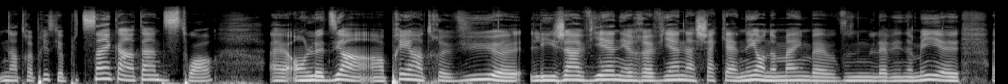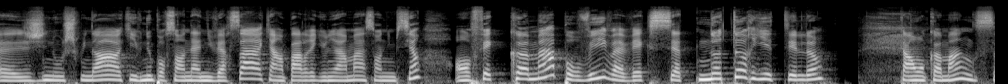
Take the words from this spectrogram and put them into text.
une entreprise qui a plus de 50 ans d'histoire. Euh, on l'a dit en, en pré-entrevue, euh, les gens viennent et reviennent à chaque année. On a même, euh, vous nous l'avez nommé, euh, euh, Gino Chouinard qui est venu pour son anniversaire, qui en parle régulièrement à son émission. On fait comment pour vivre avec cette notoriété-là? Quand on commence?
